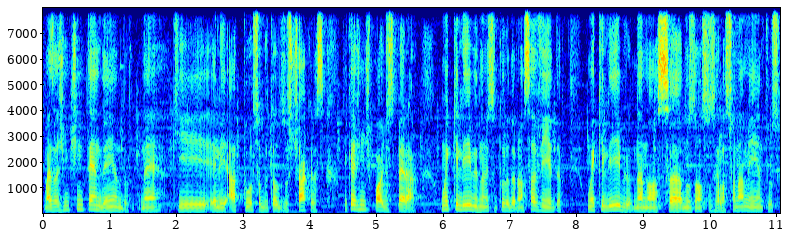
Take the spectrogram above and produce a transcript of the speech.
mas a gente entendendo né, que ele atua sobre todos os chakras, o que, que a gente pode esperar? Um equilíbrio na estrutura da nossa vida, um equilíbrio na nossa, nos nossos relacionamentos,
